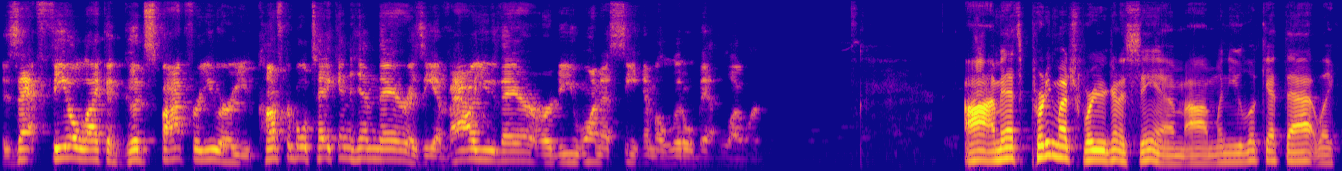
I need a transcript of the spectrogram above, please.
Does that feel like a good spot for you? Are you comfortable taking him there? Is he a value there, or do you want to see him a little bit lower? Uh, I mean, that's pretty much where you're going to see him. Um, when you look at that, like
